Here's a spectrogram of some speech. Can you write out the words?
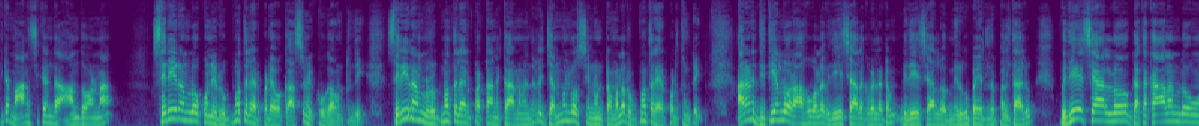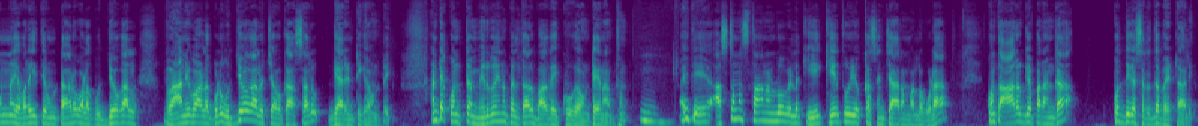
అంటే మానసికంగా ఆందోళన శరీరంలో కొన్ని రుగ్మతలు ఏర్పడే అవకాశం ఎక్కువగా ఉంటుంది. శరీరంలో రుగ్మతలు ఏర్పడటానికి కారణం ఏంటంటే జన్మంలో శని ఉండటం వల్ల రుగ్మతలు ఏర్పడుతుంటాయి. అలానే ద్వితీయంలో రాహు వల్ల విదేశాలకు వెళ్ళటం విదేశాల్లో మెరుగుపడిన ఫలితాలు విదేశాల్లో గత కాలంలో ఉన్న ఎవరైతే ఉంటారో వాళ్ళకు ఉద్యోగాలు రాని వాళ్ళకు కూడా ఉద్యోగాలు వచ్చే అవకాశాలు గ్యారంటీగా ఉంటాయి. అంటే కొంత మెరుగైన ఫలితాలు బాగా ఎక్కువగా ఉంటాయని అర్థం. అయితే అష్టమ స్థానంలో వీళ్ళకి కేతు యొక్క సంచారం వల్ల కూడా కొంత ఆరోగ్యపరంగా కొద్దిగా శ్రద్ధ పెట్టాలి.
